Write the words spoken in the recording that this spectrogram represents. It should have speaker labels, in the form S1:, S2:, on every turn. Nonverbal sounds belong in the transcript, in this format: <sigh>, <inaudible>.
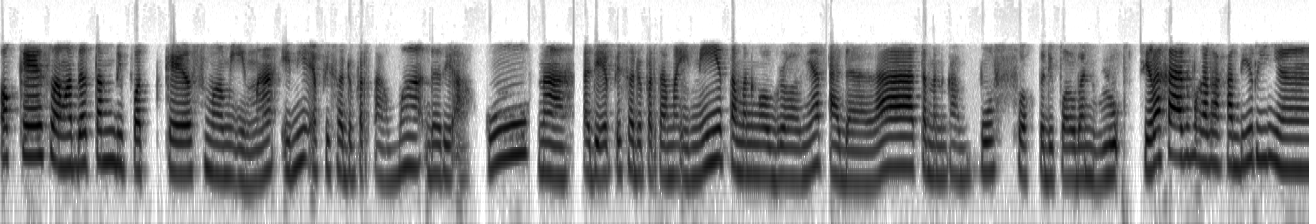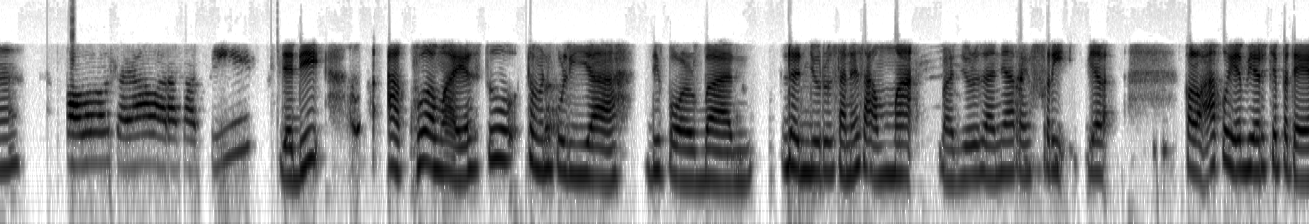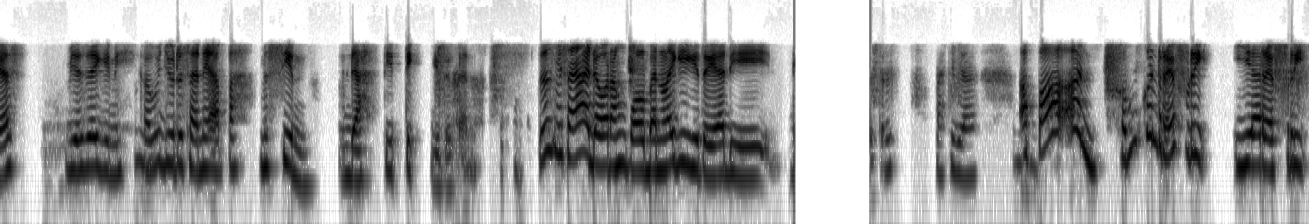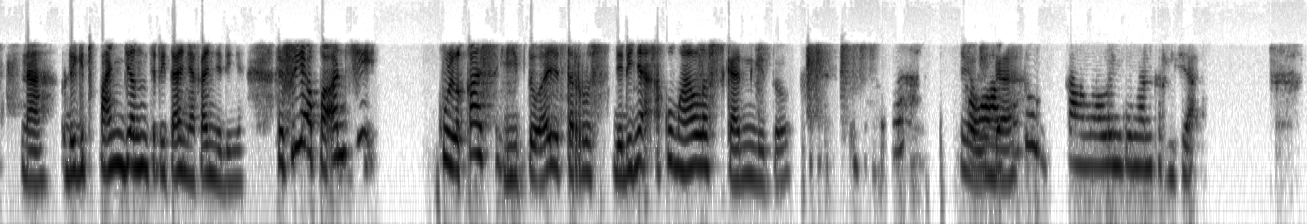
S1: Oke, selamat datang di podcast Mami Ina. Ini episode pertama dari aku. Nah, di episode pertama ini teman ngobrolnya adalah teman kampus waktu di Polban dulu. Silakan perkenalkan dirinya.
S2: Halo, saya Larasati.
S1: Jadi, aku sama Ayas tuh teman kuliah di Polban dan jurusannya sama. Nah, jurusannya referee. Ya, kalau aku ya biar cepet ya, Yas. Biasanya gini, kamu jurusannya apa? Mesin udah titik gitu kan. Terus misalnya ada orang polban lagi gitu ya di, di terus pasti bilang apaan? Kamu kan referee iya referee nah udah gitu panjang ceritanya kan jadinya. Referee apaan sih? Kulkas. Gitu aja terus. Jadinya aku males kan gitu.
S2: Ya kalau udah. aku tuh kalau lingkungan kerja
